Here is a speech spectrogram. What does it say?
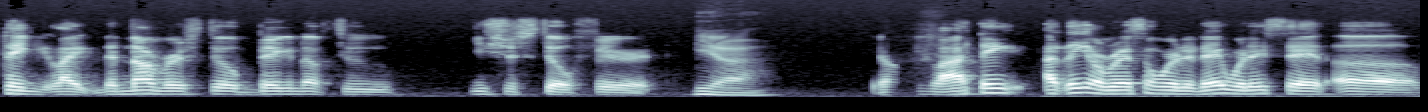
think like the number is still big enough to you should still fear it. Yeah. You know? I think I think I read somewhere today where they said uh,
